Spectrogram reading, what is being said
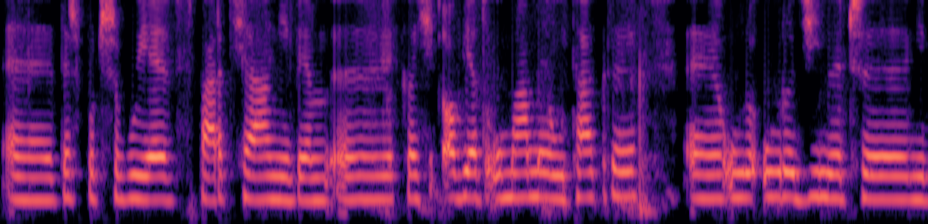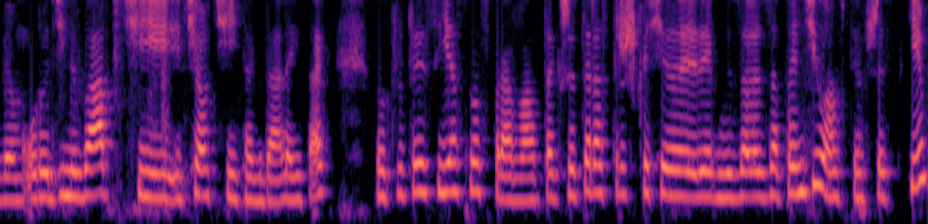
e, też potrzebuje wsparcia, nie wiem, y, jakiś obiad u mamy, u taty, e, u, urodziny, czy nie wiem, urodziny babci, cioci i tak dalej, tak? No to to jest jasna sprawa. Także teraz troszkę się jakby za- zapędziłam w tym wszystkim,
